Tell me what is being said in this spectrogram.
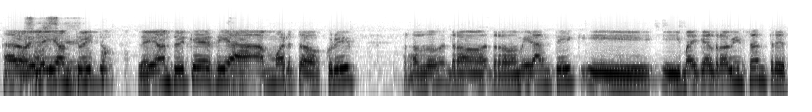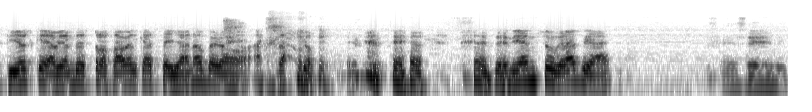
Claro, hoy leía un tuit, leía un tuit que decía, han muerto Cruyff, Rado- Ra- Radomir Antic y, y Michael Robinson, tres tíos que habían destrozado el castellano, pero exacto. Tenían su gracia, ¿eh? Sí, sí.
